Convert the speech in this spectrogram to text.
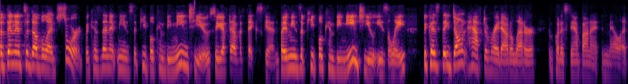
but then it's a double-edged sword because then it means that people can be mean to you so you have to have a thick skin but it means that people can be mean to you easily because they don't have to write out a letter and put a stamp on it and mail it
